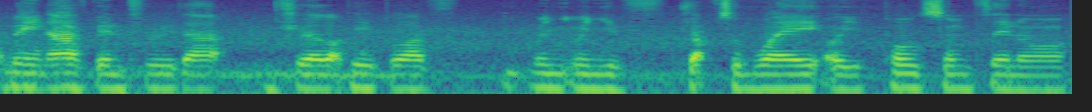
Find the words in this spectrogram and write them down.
I mean, I've been through that. I'm sure a lot of people have. When when you've dropped a weight or you've pulled something or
